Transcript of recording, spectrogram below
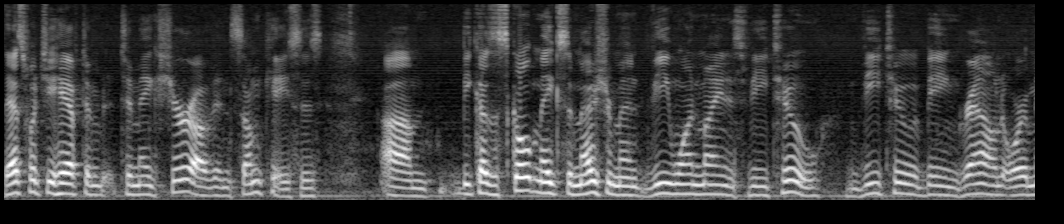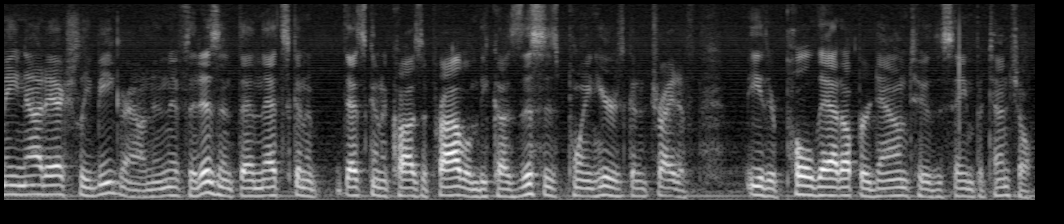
That's what you have to, to make sure of in some cases. Um, because the scope makes a measurement V1 minus V2, V2 being ground, or it may not actually be ground. And if it isn't, then that's going to that's going to cause a problem because this is point here is going to try to either pull that up or down to the same potential.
